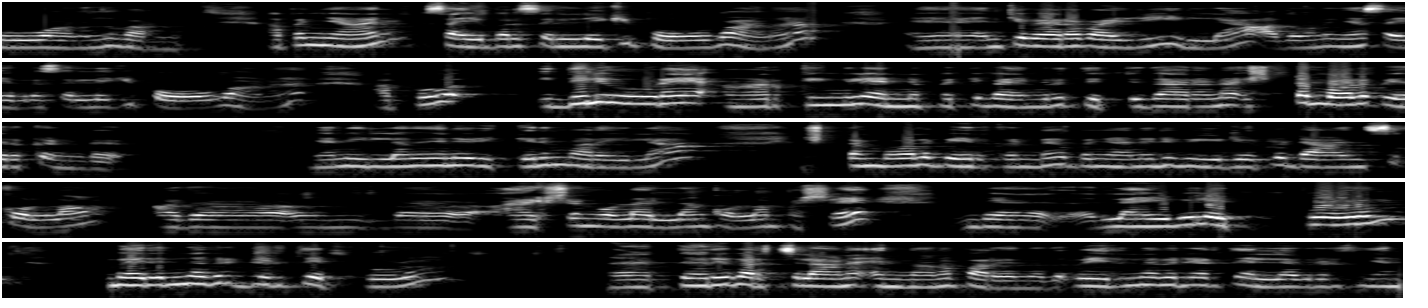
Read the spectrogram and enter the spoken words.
പോവാണെന്ന് പറഞ്ഞു. അപ്പം ഞാൻ സൈബർ സെല്ലിലേക്ക് പോവാണ്. എനിക്ക് വേറെ വഴിയില്ല. അതുകൊണ്ട് ഞാൻ സൈബർ സെല്ലിലേക്ക് പോവാണ്. അപ്പോൾ ഇതിലൂടെ ആർക്കെങ്കിലും എന്നെപ്പറ്റി ഭയങ്കര തെറ്റിദ്ധാരണ ഇഷ്ടംപോലെ പേർക്കുണ്ട്. ഞാൻ ഇല്ലെന്ന് ഞാൻ ഒരിക്കലും പറയില്ല. ഇഷ്ടംപോലെ പേർക്കുണ്ട്. ഇപ്പം ഞാനൊരു വീഡിയോ ഇട്ട് ഡാൻസ് കൊള്ളാം. അത് ആക്ഷൻ കൊള്ളാം എല്ലാം കൊള്ളാം. പക്ഷേ ലൈവിൽ എപ്പോഴും വരുന്നവരുടെ അടുത്ത് എപ്പോഴും തെറി പറച്ചിലാണ് എന്നാണ് പറയുന്നത്. വരുന്നവരുടെ അടുത്ത് എല്ലാവരുടെ അടുത്ത് ഞാൻ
